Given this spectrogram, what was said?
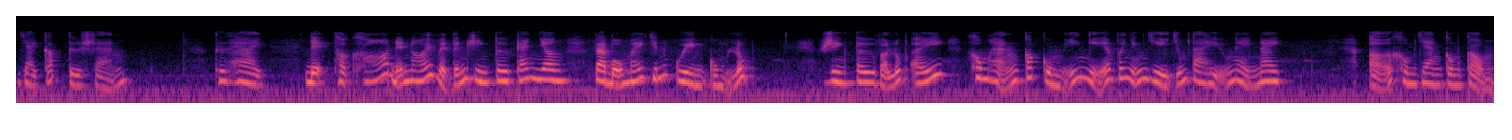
giai cấp tư sản. Thứ hai, để thật khó để nói về tính riêng tư cá nhân và bộ máy chính quyền cùng lúc. Riêng tư vào lúc ấy không hẳn có cùng ý nghĩa với những gì chúng ta hiểu ngày nay. Ở không gian công cộng,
